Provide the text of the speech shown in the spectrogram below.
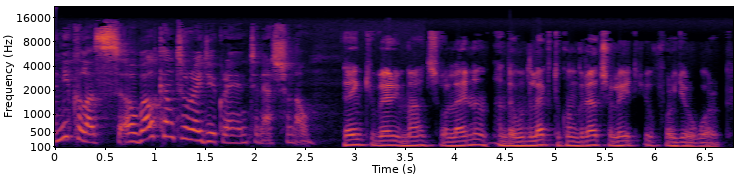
Nicolas, uh, welcome to Radio Ukraine International. Thank you very much, Olena, and I would like to congratulate you for your work.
